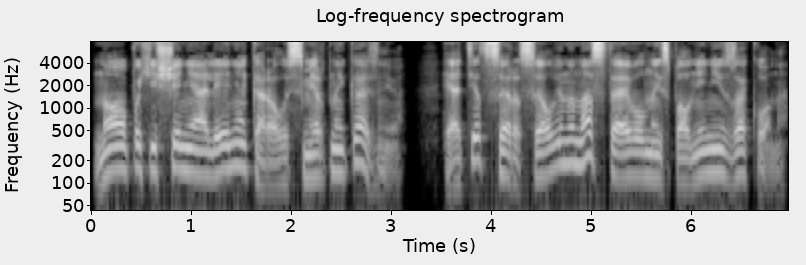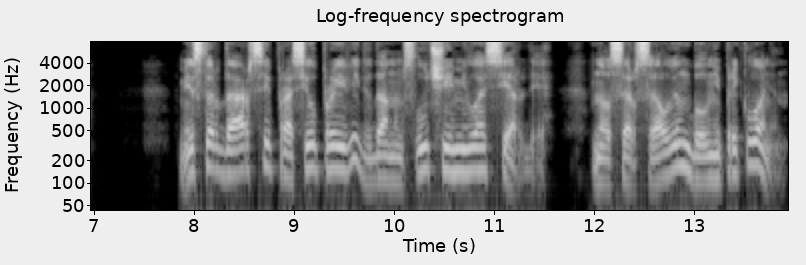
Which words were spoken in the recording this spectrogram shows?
Но похищение оленя каралось смертной казнью, и отец сэра Селвина настаивал на исполнении закона. Мистер Дарси просил проявить в данном случае милосердие, но сэр Селвин был непреклонен.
